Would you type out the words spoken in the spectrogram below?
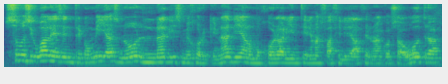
somos iguales entre comillas, ¿no? Nadie es mejor que nadie, a lo mejor alguien tiene más facilidad de hacer una cosa u otra,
